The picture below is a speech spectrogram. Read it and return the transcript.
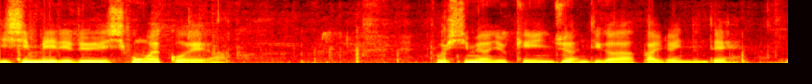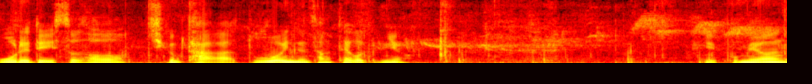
20mm를 시공할 거예요. 보시면 이렇게 인주한디가 깔려 있는데 오래돼 있어서 지금 다 누워 있는 상태거든요. 여기 보면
